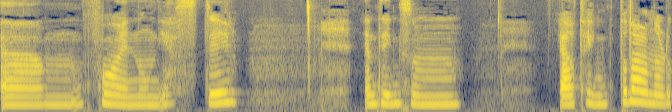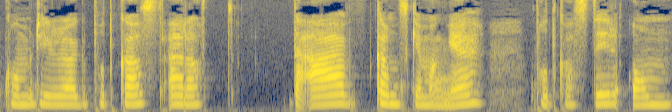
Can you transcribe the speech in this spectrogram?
Um, få inn noen gjester. En ting som jeg har tenkt på da når det kommer til å lage podkast, er at det er ganske mange podkaster om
